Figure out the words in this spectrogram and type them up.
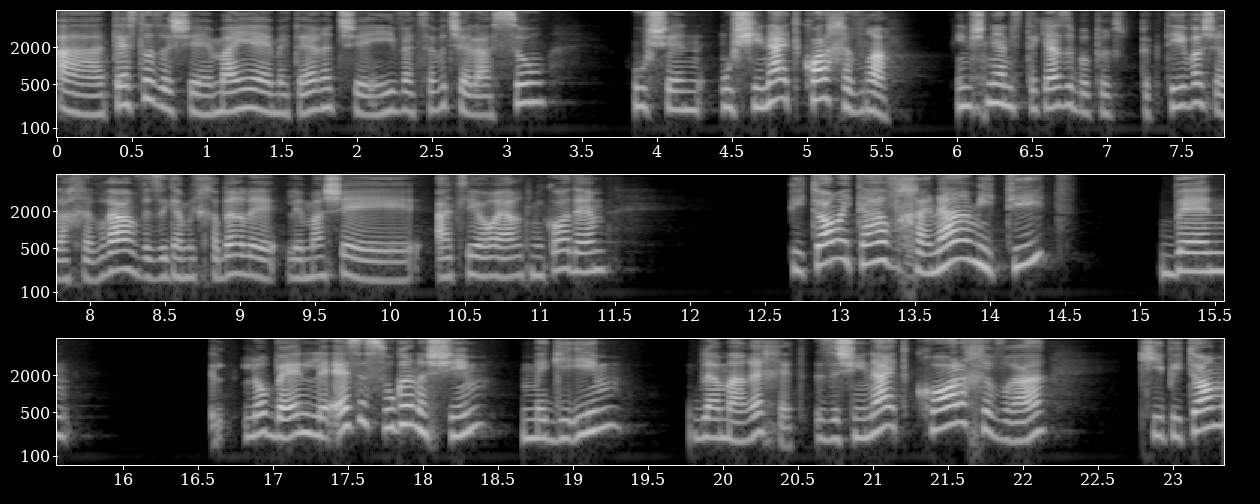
הטסט הזה שמאי מתארת שהיא והצוות שלה עשו, הוא, ש... הוא שינה את כל החברה. אם שנייה נסתכל על זה בפרספקטיבה של החברה, וזה גם מתחבר למה שאת ליאור הערת מקודם, פתאום הייתה הבחנה אמיתית בין לא בין, לאיזה סוג אנשים מגיעים למערכת. זה שינה את כל החברה, כי פתאום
